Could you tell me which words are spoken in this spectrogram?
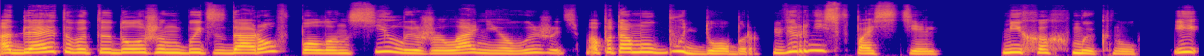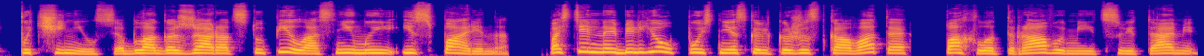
а для этого ты должен быть здоров, полон сил и желания выжить. А потому будь добр, вернись в постель. Миха хмыкнул и подчинился, благо жар отступил, а с ним и испарина. Постельное белье, пусть несколько жестковатое, пахло травами и цветами.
